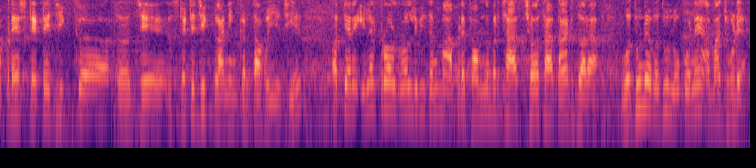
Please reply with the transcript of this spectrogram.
આપણે સ્ટ્રેટેજિક જે સ્ટ્રેટેજિક પ્લાનિંગ કરતા હોઈએ છીએ. અત્યારે ઇલેક્ટ્રોલ રોલ ડિવિઝનમાં આપણે ફોર્મ નંબર છ છ સાત આઠ દ્વારા વધુને વધુ લોકોને આમાં જોડ્યા.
